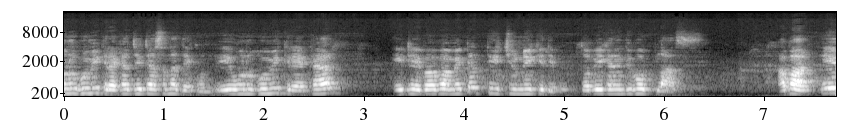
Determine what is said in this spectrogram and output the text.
অনুভূমিক রেখা যেটা আছে না, দেখুন, এই অনুভূমিক রেখার এটা এভাবে আমি একটা তীর চিহ্ন এঁকে দেবো। তবে এখানে দিব প্লাস আবার এই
